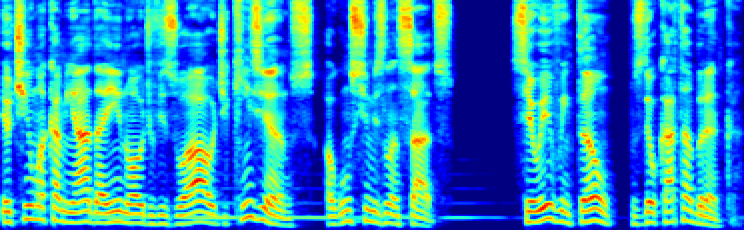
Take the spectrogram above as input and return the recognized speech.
Eu tinha uma caminhada aí no audiovisual de 15 anos, alguns filmes lançados. Seu Ivo, então, nos deu carta branca.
